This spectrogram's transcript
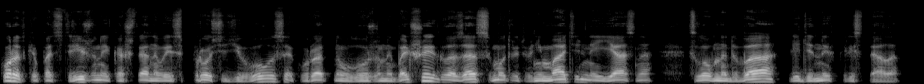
коротко подстриженные каштановые с проседью волосы аккуратно уложены, большие глаза смотрят внимательно и ясно, словно два ледяных кристалла.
